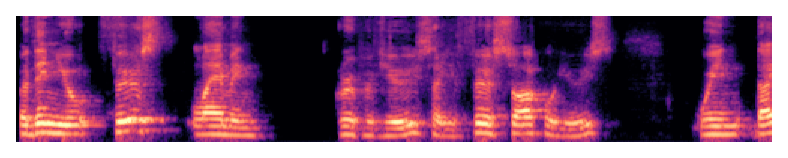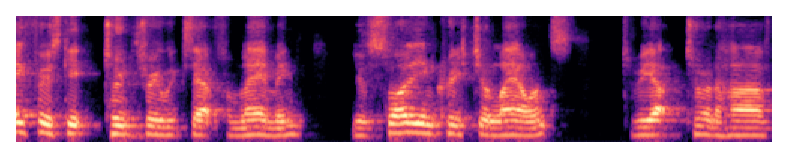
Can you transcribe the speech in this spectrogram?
But then your first lambing group of ewes, so your first cycle ewes, when they first get two to three weeks out from lambing, you've slowly increased your allowance to be up two and a half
